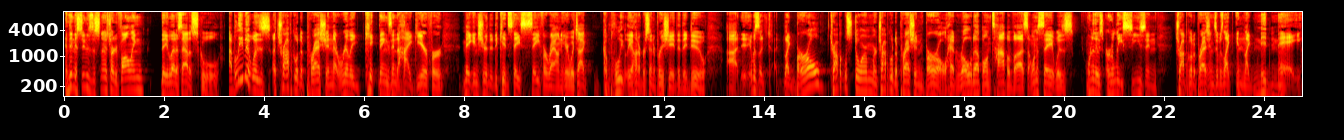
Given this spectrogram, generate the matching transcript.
And then as soon as the snow started falling, they let us out of school. I believe it was a tropical depression that really kicked things into high gear for making sure that the kids stay safe around here, which I completely 100% appreciate that they do. Uh, it, was like, like Beryl, tropical storm or tropical depression Beryl had rolled up on top of us. I want to say it was one of those early season tropical depressions. It was like in like mid May,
